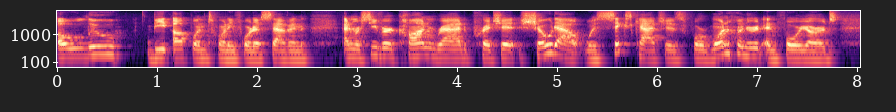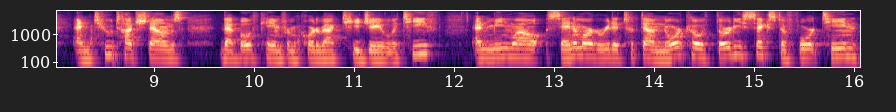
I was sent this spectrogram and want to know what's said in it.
Olu beat up Upland 24 7, and receiver Conrad Pritchett showed out with six catches for 104 yards and two touchdowns that both came from quarterback TJ Latif. And meanwhile, Santa Margarita took down Norco 36 to 14.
